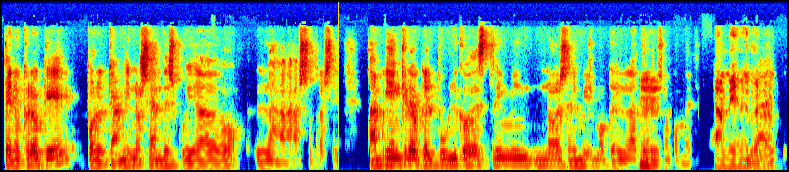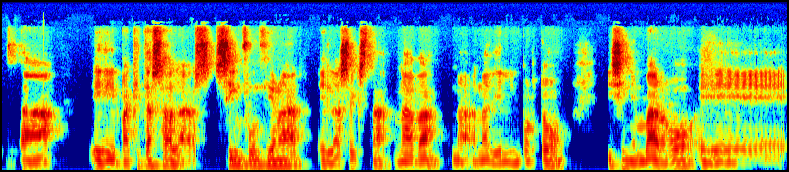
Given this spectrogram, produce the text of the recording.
pero creo que por el camino se han descuidado las otras series. También creo que el público de streaming no es el mismo que el de la mm. televisión convencional. También es y ahí está eh, Paquita Salas sin funcionar en la sexta, nada, a nadie le importó. Y sin embargo, eh,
